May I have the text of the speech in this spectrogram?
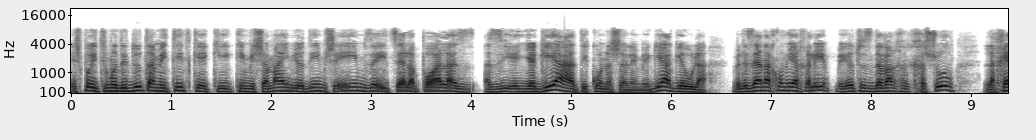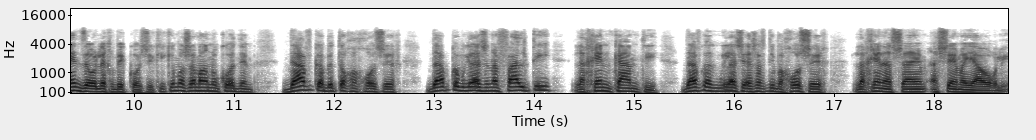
יש פה התמודדות אמיתית, כי, כי, כי משמיים יודעים שאם זה יצא לפועל אז, אז יגיע התיקון השלם, יגיע הגאולה, ולזה אנחנו מייחלים, והיות שזה דבר חשוב, לכן זה הולך בקושי, כי כמו שאמרנו קודם, דווקא בתוך החושך, דווקא בגלל שנפלתי, לכן קמתי, דווקא בגלל שישבתי בחושך, לכן השם, השם היה אור לי.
